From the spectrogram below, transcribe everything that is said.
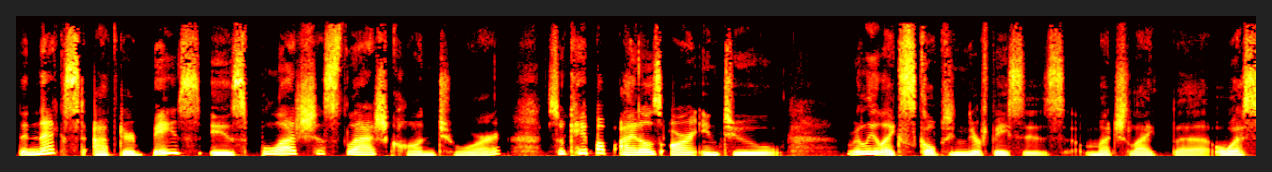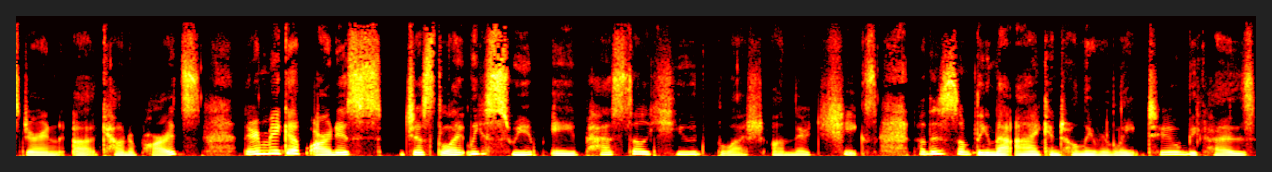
The next after base is blush slash contour. So K-pop idols are into really like sculpting their faces, much like the Western uh, counterparts. Their makeup artists just lightly sweep a pastel hued blush on their cheeks. Now, this is something that I can totally relate to because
